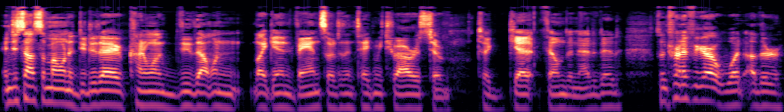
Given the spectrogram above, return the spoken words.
And just not something I want to do today. I kind of want to do that one like in advance, so it doesn't take me two hours to to get it filmed and edited. So I'm trying to figure out what other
